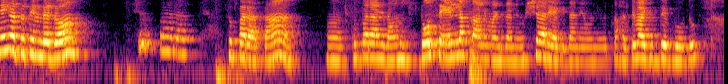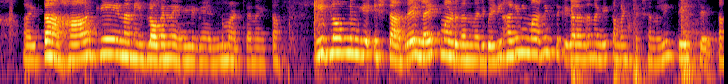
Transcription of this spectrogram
ಹೆಂಗತ್ತು ತಿಂದದ್ದು? ಸೂಪರ್ ಸೂಪರ್ ಆತಾ ಹಾಂ ಸೂಪರ್ ಆಗಿದೆ ಅವನು ದೋಸೆ ಎಲ್ಲ ಖಾಲಿ ಮಾಡಿದ್ದಾನೆ ಹುಷಾರಿಯಾಗಿದ್ದಾನೆ ಅವನು ಇವತ್ತು ಹಸಿವಾಗಿದ್ದಿರ್ಬೋದು. ಆಯಿತಾ? ಹಾಗೆ ನಾನು ಈ ವ್ಲಾಗನ್ನು ಇಲ್ಲಿಗೆ ಎಂಡ್ ಮಾಡ್ತೇನೆ ಆಯಿತಾ? ಈ ವ್ಲಾಗ್ ನಿಮಗೆ ಇಷ್ಟ ಆದರೆ ಲೈಕ್ ಮಾಡೋದನ್ನು ಮರಿಬೇಡಿ. ಹಾಗೆ ನಿಮ್ಮ ಅನಿಸಿಕೆಗಳನ್ನು ನನಗೆ ಕಮೆಂಟ್ ಸೆಕ್ಷನಲ್ಲಿ ತಿಳಿಸಿ ಆಯಿತಾ?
